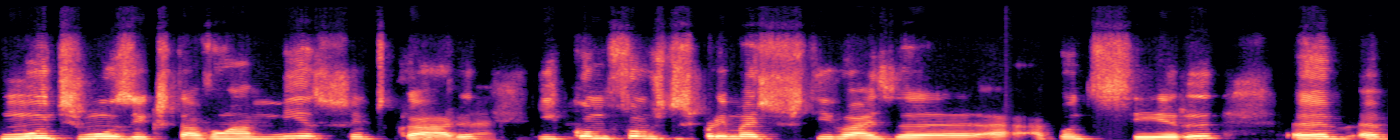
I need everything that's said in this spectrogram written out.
muitos músicos estavam há meses sem tocar e como fomos dos primeiros festivais a, a acontecer, a, a,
